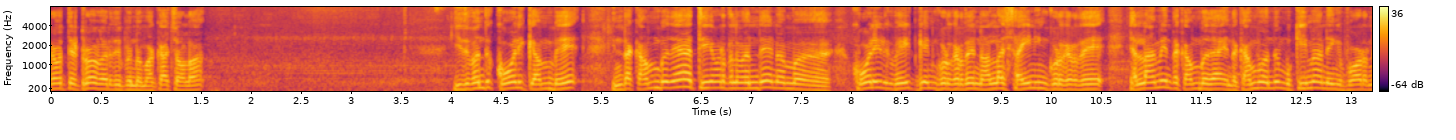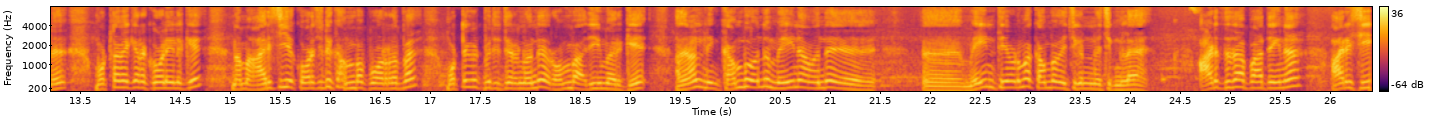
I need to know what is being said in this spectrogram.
இருபத்தெட்டு ரூபா வருது இப்போ இந்த மக்காச்சோளம். இது வந்து கோழி கம்பு. இந்த கம்பு தான் தீவனத்தில் வந்து நம்ம கோழிகளுக்கு வெயிட் கெயின் கொடுக்குறது நல்லா ஷைனிங் கொடுக்குறது. எல்லாமே இந்த கம்பு தான். இந்த கம்பு வந்து முக்கியமாக நீங்கள் போடணும். முட்டை வைக்கிற கோழிகளுக்கு நம்ம அரிசியை குறைச்சிட்டு கம்பை போடுறப்ப முட்டை உற்பத்தி திறன் வந்து ரொம்ப அதிகமாக இருக்குது அதனால் நீங்கள் கம்பு வந்து மெயினாக வந்து மெயின் தீவனமாக கம்பை வச்சுக்கணும்னு வச்சுக்கோங்களேன். அடுத்ததாக பார்த்தீங்கன்னா அரிசி.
